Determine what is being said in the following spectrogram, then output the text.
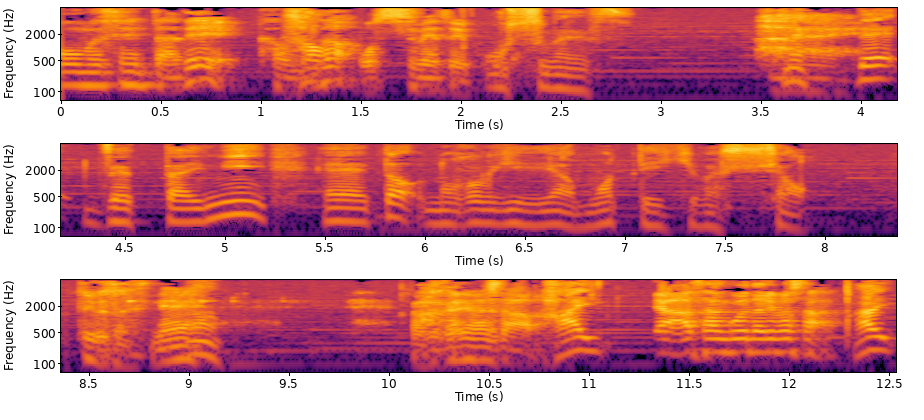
ホームセンターで買うのがおすすめという。おすすめです。はい。ね。で、絶対に、えっ、と、ノコギリは持っていきましょということですう。うん。ね。わ、かりました。はい。いやー参考になりました。はい。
